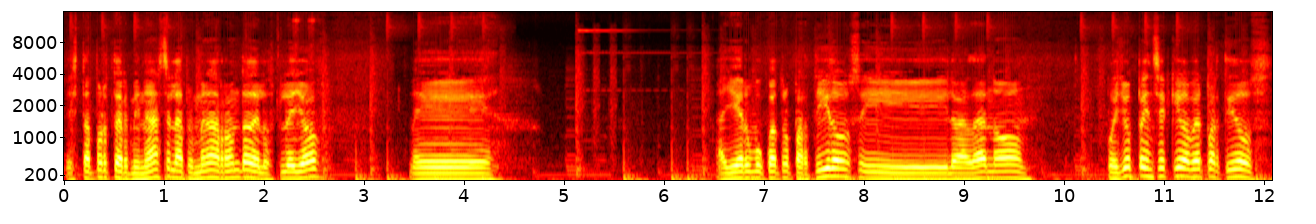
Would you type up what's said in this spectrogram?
está por terminarse la primera ronda de los playoffs. Eh, Ayer hubo cuatro partidos y la verdad no. Pues yo pensé que iba a haber partidos,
